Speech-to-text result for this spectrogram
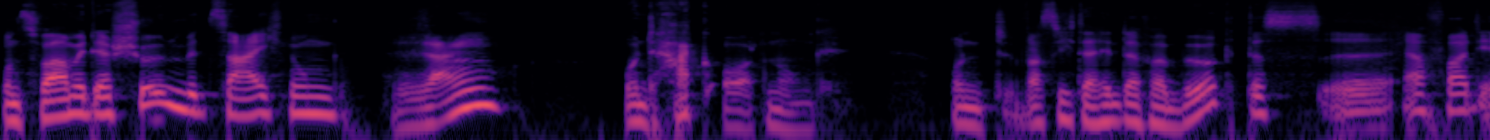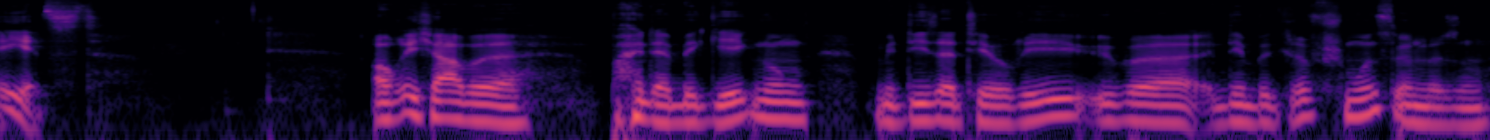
und zwar mit der schönen Bezeichnung Rang und Hackordnung. Und was sich dahinter verbirgt, das äh, erfahrt ihr jetzt. Auch ich habe bei der Begegnung mit dieser Theorie über den Begriff schmunzeln müssen.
